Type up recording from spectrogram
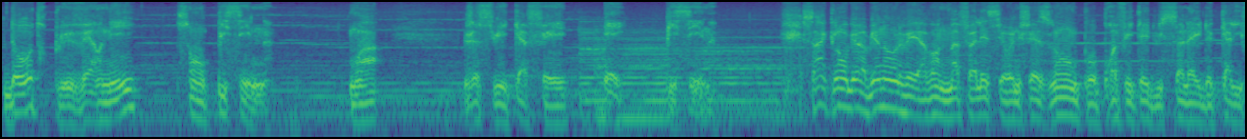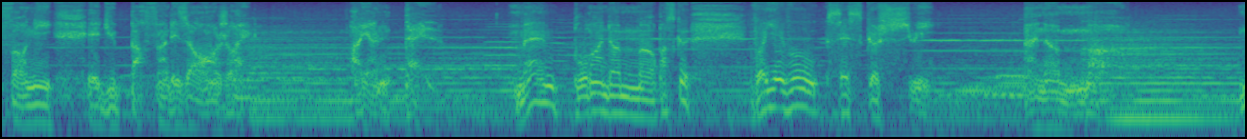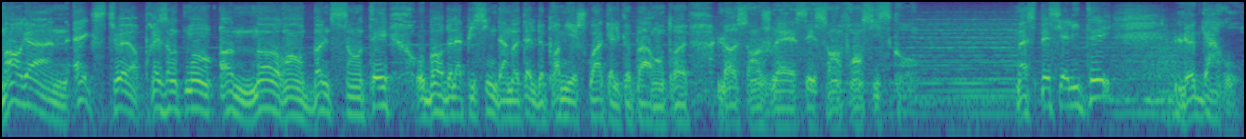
D'autres, plus vernis, sont piscine. Moi, je suis café et piscine. Cinq longueurs bien enlevées avant de m'affaler sur une chaise longue pour profiter du soleil de Californie et du parfum des orangeries. Rien de tel. Même pour un homme mort. Parce que, voyez-vous, c'est ce que je suis. Un homme mort. Morgan, ex-tueur, présentement homme mort en bonne santé, au bord de la piscine d'un motel de premier choix quelque part entre Los Angeles et San Francisco. Ma spécialité, le garrot.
